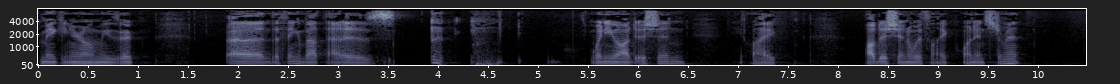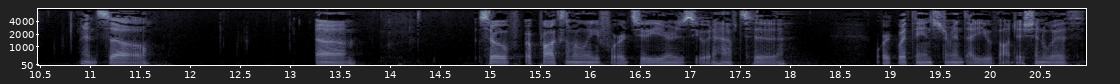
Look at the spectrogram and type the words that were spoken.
making your own music. Uh, the thing about that is when you audition, you like audition with like one instrument. And so, um, so approximately for two years, you would have to work with the instrument that you've auditioned with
